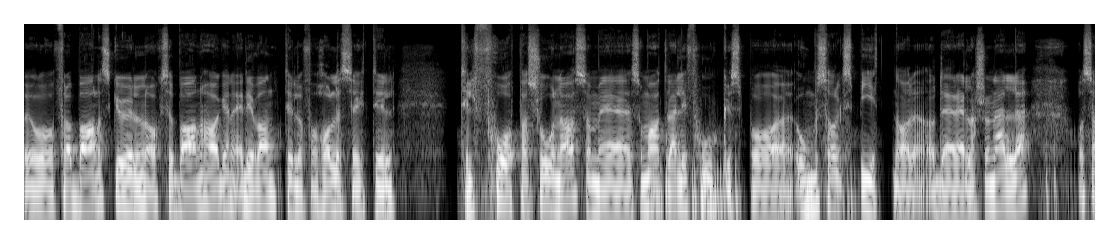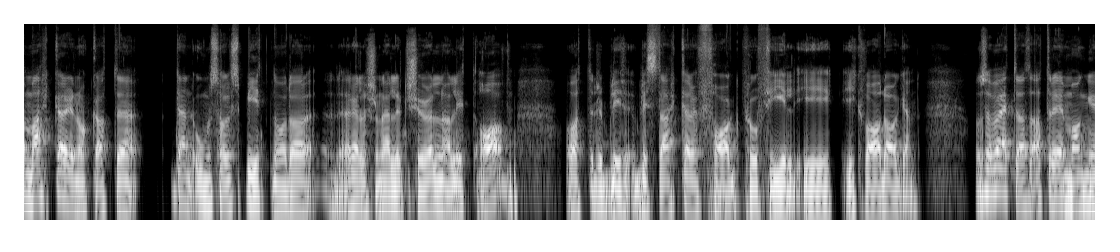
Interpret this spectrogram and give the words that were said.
Og fra barneskolen og også barnehagen er de vant til å forholde seg til, til få personer som, er, som, har et veldig fokus på omsorgsbiten og det, og det relasjonelle. Og så merker de nok at uh, den omsorgsbiten og det relasjonelle kjøler litt av, og at det blir, blir sterkere fagprofil i, i hverdagen. Og så vet jeg at, det er mange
